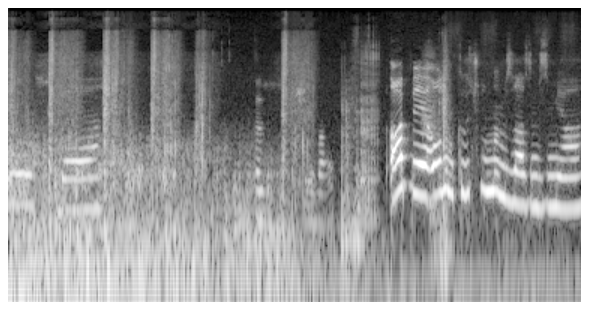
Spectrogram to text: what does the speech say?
Of be. Var. Abi oğlum kılıç bulmamız lazım bizim ya.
